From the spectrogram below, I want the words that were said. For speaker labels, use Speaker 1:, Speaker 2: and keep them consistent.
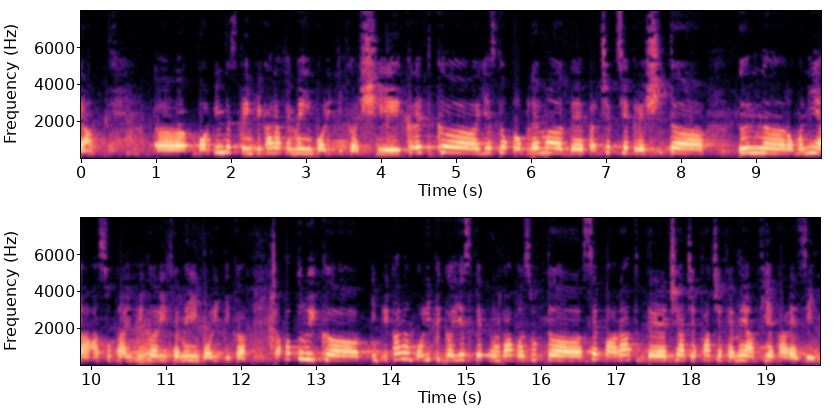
Speaker 1: Ardea. Uh, vorbim despre implicarea femeii în politică și cred că este o problemă de percepție greșită în România asupra implicării femeii în politică și a faptului că implicarea în politică este cumva văzută separat de ceea ce face femeia în fiecare zi.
